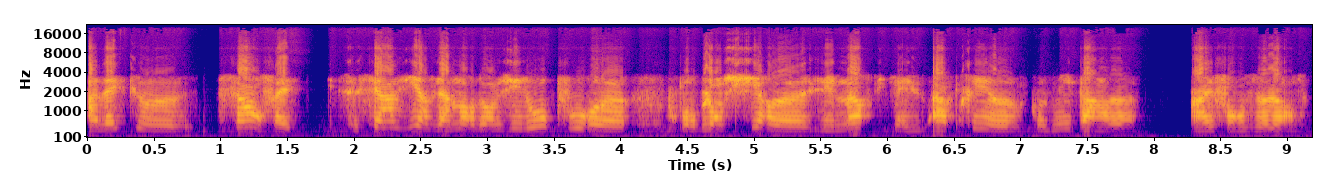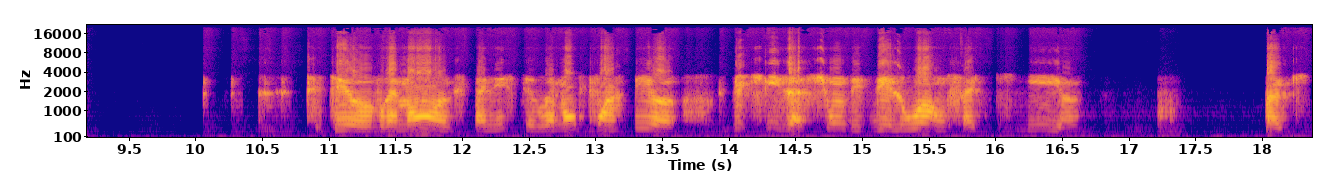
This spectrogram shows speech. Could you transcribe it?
avec euh, ça, en fait Se servir de la mort d'Angelo pour, euh, pour blanchir euh, les meurtres qu'il y a eu après commis par, par les forces de l'ordre. C'était vraiment, cette année, c'était vraiment pointer euh, l'utilisation des, lois, en fait, qui. bah, qui-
